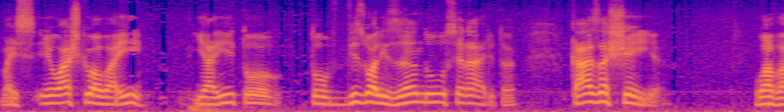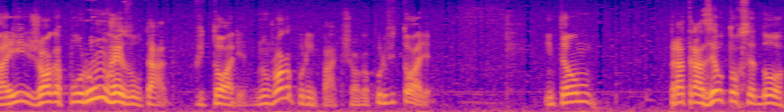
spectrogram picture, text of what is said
Mas eu acho que o Havaí, e aí tô, tô visualizando o cenário, tá? Casa cheia. O Havaí joga por um resultado, vitória. Não joga por empate, joga por vitória. Então, para trazer o torcedor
